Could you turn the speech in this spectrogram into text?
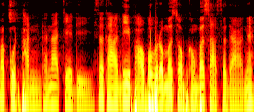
มกุฏพันธนเจดีย์สถานที่เผาพระบรมศพของพระศาสดานะ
